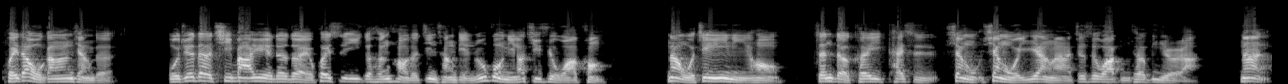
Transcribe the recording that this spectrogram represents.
回到我刚刚讲的，我觉得七八月，对不对？会是一个很好的进场点。如果你要继续挖矿，那我建议你哈，真的可以开始像像我一样啦，就是挖比特币了啦。那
